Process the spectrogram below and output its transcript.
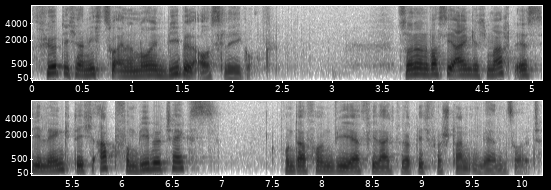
führt dich ja nicht zu einer neuen Bibelauslegung. Sondern was sie eigentlich macht, ist, sie lenkt dich ab vom Bibeltext und davon, wie er vielleicht wirklich verstanden werden sollte.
